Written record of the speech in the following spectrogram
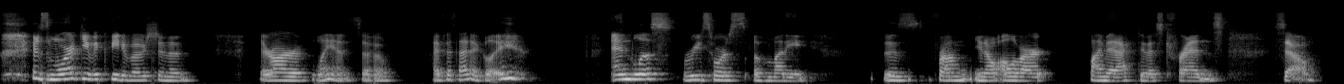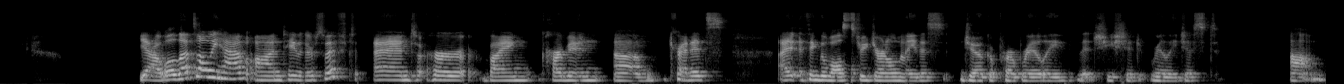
there's more cubic feet of ocean than there are land. So hypothetically, endless resource of money is from, you know, all of our climate activist friends. So yeah, well, that's all we have on Taylor Swift and her buying carbon um, credits. I, I, think the Wall Street Journal made this joke appropriately that she should really just um,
